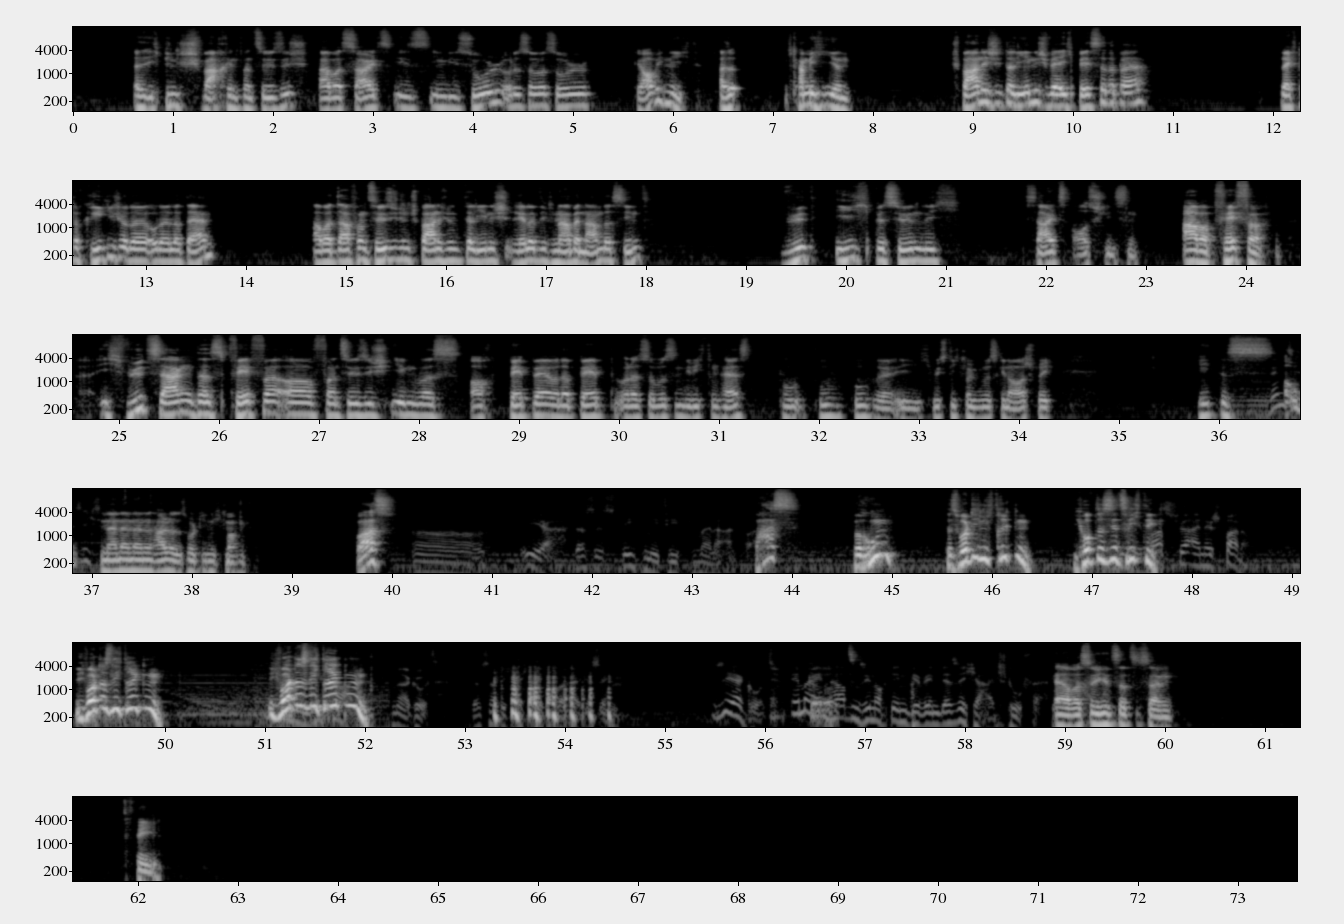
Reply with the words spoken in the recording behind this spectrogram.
Also ich bin schwach in Französisch, aber Salz ist irgendwie Sol oder so. Sol. Glaube ich nicht. Also, ich kann mich irren. Spanisch, Italienisch wäre ich besser dabei. Vielleicht noch Griechisch oder, oder Latein. Aber da Französisch und Spanisch und Italienisch relativ nah beieinander sind, würde ich persönlich Salz ausschließen. Aber Pfeffer. Ich würde sagen, dass Pfeffer auf Französisch irgendwas auch Pepe oder Pep oder sowas in die Richtung heißt. Pouvre. Ich wüsste nicht mal, wie man es genau ausspricht. Peters. Oh. Nein, nein, nein, nein, hallo, das wollte ich nicht machen. Was? Uh, ja, das ist definitiv meine Antwort. Was? Warum? Das wollte ich nicht drücken. Ich hoffe, das ist jetzt richtig. Was für eine Spannung. Ich wollte das nicht drücken. Ich wollte das nicht drücken. Na gut, das habe ich echt nicht vorhergesehen. Sehr gut. Immerhin Gott. haben Sie noch den Gewinn der Sicherheitsstufe. Ja, was soll ich jetzt dazu sagen? Fail.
